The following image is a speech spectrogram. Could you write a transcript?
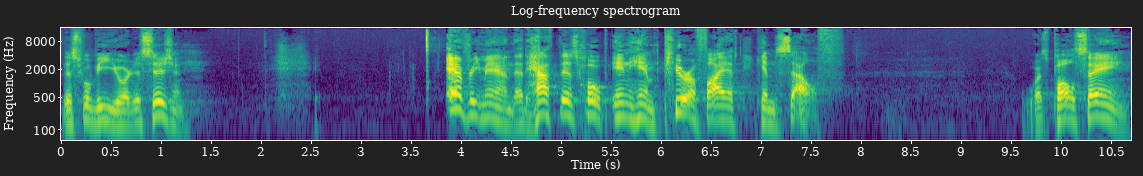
This will be your decision. Every man that hath this hope in him purifieth himself. What's Paul saying?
